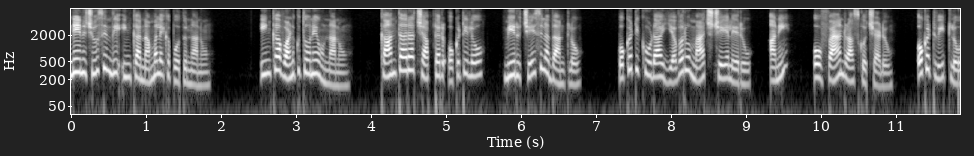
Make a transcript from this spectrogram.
నేను చూసింది ఇంకా నమ్మలేకపోతున్నాను. ఇంకా వణుకుతూనే ఉన్నాను. కాంతారా చాప్టర్ ఒకటిలో మీరు చేసిన దాంట్లో ఒకటి కూడా ఎవరూ మ్యాచ్ చేయలేరు అని ఓ ఫ్యాన్ రాసుకొచ్చాడు. ఒక ట్వీట్లో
